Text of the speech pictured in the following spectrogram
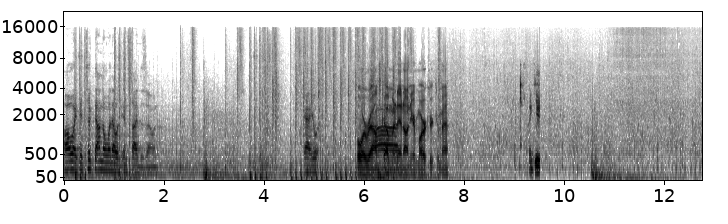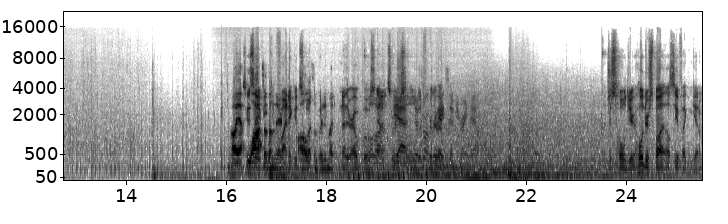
Oh wait, they took down the one that was inside the zone. Yeah, you. Four rounds Uh, coming in on your marker, command. Thank you. Oh yeah, I was gonna say, lots of you them can there. Find a good All spot of to put another outpost Hold on. down, so we're yeah, just a they're little bit throwing further grenades at me right now. Just hold your hold your spot. I'll see if I can get him.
